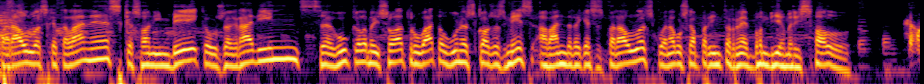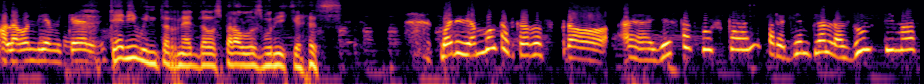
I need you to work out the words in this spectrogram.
Paraules catalanes que sonin bé, que us agradin. Segur que la Marisol ha trobat algunes coses més a banda d'aquestes paraules quan ha buscat per internet. Bon dia, Marisol. Hola, bon dia, Miquel. Què diu internet de les paraules boniques? Bueno, hi ha moltes coses, però eh, he estat buscant, per exemple, les últimes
